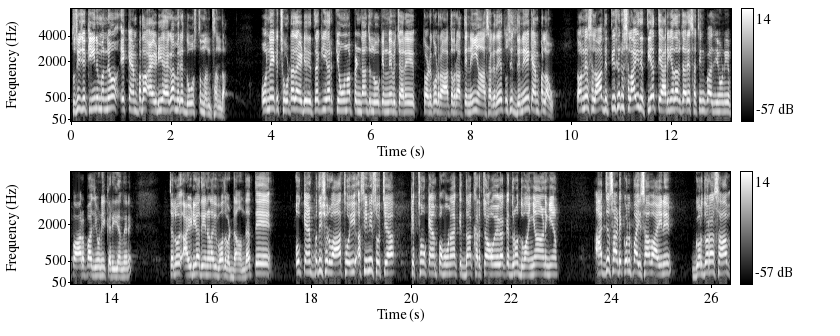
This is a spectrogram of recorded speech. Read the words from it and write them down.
ਤੁਸੀਂ ਯਕੀਨ ਮੰਨਿਓ ਇਹ ਕੈਂਪ ਦਾ ਆਈਡੀਆ ਹੈਗਾ ਮੇਰੇ ਦੋਸਤ ਮੰਥਨ ਦਾ। ਉਹਨੇ ਇੱਕ ਛੋਟਾ ਜਿਹਾ ਆਈਡੀਆ ਦਿੱਤਾ ਕਿ ਯਾਰ ਕਿਉਂ ਨਾ ਪਿੰਡਾਂ 'ਚ ਲੋਕ ਇੰਨੇ ਵਿਚਾਰੇ ਤੁਹਾਡੇ ਕੋਲ ਰਾਤ ਬਰਾਤੇ ਨਹੀਂ ਆ ਸਕਦੇ, ਤੁਸੀਂ ਦਿਨੇ ਕੈਂਪ ਲਾਓ। ਤਾਂ ਉਹਨੇ ਸਲਾਹ ਦਿੱਤੀ, ਸਿਰਫ ਸਲਾਹ ਹੀ ਦਿੱਤੀ ਆ, ਤਿਆਰੀਆਂ ਦਾ ਵਿਚਾਰੇ ਸਚਿਨ ਭਾਜੀ ਹੋਣੀ ਪਾਰ ਭਾਜੀ ਹੋਣੀ ਕਰੀ ਜਾਂਦੇ ਨੇ। ਚਲੋ ਆਈਡੀਆ ਦੇਣ ਵਾਲਾ ਵੀ ਬਹੁਤ ਵੱਡਾ ਹੁੰਦਾ ਤੇ ਉਹ ਕੈਂਪ ਦੀ ਸ਼ੁਰੂਆਤ ਹੋਈ, ਅਸੀਂ ਨਹੀਂ ਸੋਚਿਆ ਕਿੱਥੋਂ ਕੈਂਪ ਹੋਣਾ, ਕਿੱਦਾਂ ਖਰਚਾ ਹੋਏਗਾ, ਕਿੱਧਰੋਂ ਦਵਾਈਆਂ ਆਣਗੀਆਂ ਅੱਜ ਸਾਡੇ ਕੋਲ ਭਾਈ ਸਾਹਿਬ ਆਏ ਨੇ, ਗੁਰਦੁਆਰਾ ਸਾਹਿਬ,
